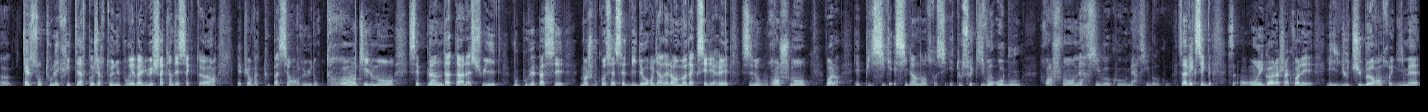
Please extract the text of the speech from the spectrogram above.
Euh, quels sont tous les critères que j'ai retenus pour évaluer chacun des secteurs, et puis on va tout passer en revue, donc tranquillement, c'est plein de data à la suite, vous pouvez passer, moi je vous conseille cette vidéo, regardez-la en mode accéléré, sinon franchement, voilà, et puis si, si l'un d'entre et tous ceux qui vont au bout, Franchement, merci beaucoup, merci beaucoup. Vous savez que c'est, on rigole à chaque fois les, les youtubeurs entre guillemets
